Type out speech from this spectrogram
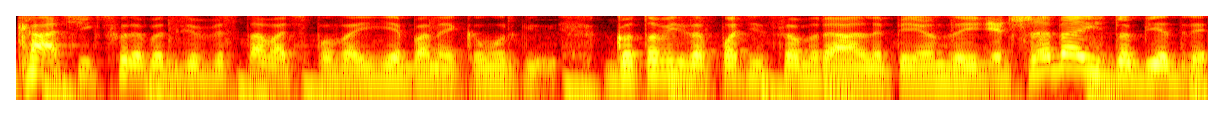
gaci, które będzie wystawać spoza ich jebanej komórki. Gotowi zapłacić są realne pieniądze i nie trzeba iść do Biedry,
